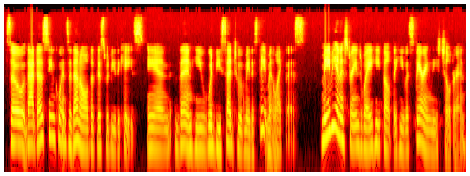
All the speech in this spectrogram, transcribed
So that does seem coincidental that this would be the case. And then he would be said to have made a statement like this. Maybe in a strange way, he felt that he was sparing these children.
